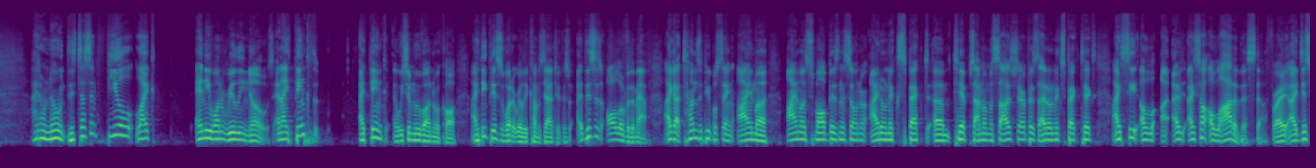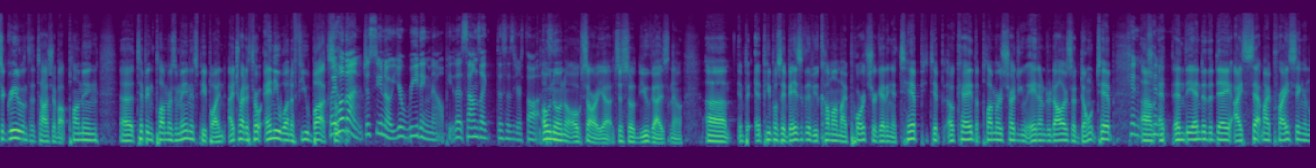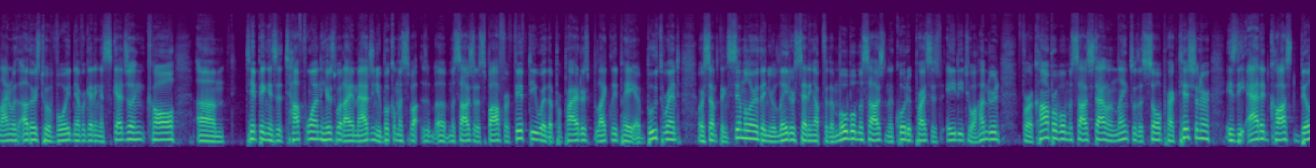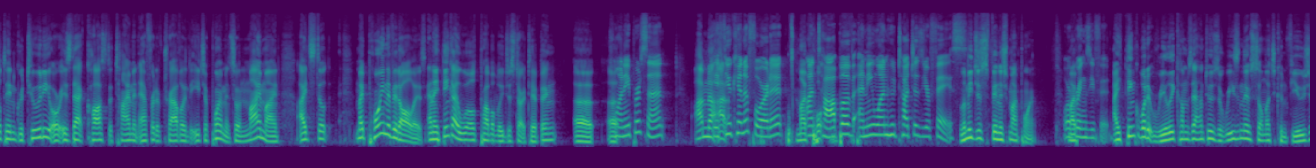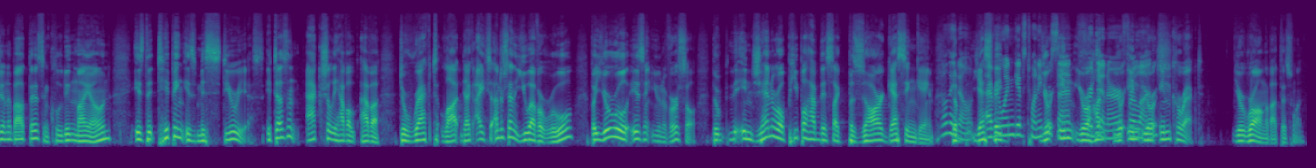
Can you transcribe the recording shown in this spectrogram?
I don't know. This doesn't feel like anyone really knows. And I think th- I think, and we should move on to a call. I think this is what it really comes down to because this is all over the map. I got tons of people saying I'm a I'm a small business owner. I don't expect um, tips. I'm a massage therapist. I don't expect tips. I see a I, I saw a lot of this stuff. Right. I disagreed with Natasha about plumbing, uh, tipping plumbers and maintenance people. I, I try to throw anyone a few bucks. Wait, So- hold on. Just so you know, you're reading now. That sounds like this is your thought. Oh no no oh sorry yeah just so you guys know. Uh, if- if people say basically if you come on my porch you're getting a tip. You tip okay. The plumber is charging you eight hundred dollars so don't tip. Can- um, can- at, at the end of the day, I set my pricing in line with others to avoid never getting a scheduling call. Um, Tipping is a tough one. Here's what I imagine: you book a, a massage at a spa for fifty, where the proprietors likely pay a booth rent or something similar. Then you're later setting up for the mobile massage, and the quoted price is eighty to hundred for a comparable massage style and length with a sole practitioner. Is the added cost built-in gratuity, or is that cost the time and effort of traveling to each appointment? So in my mind, I'd still. My point of it all is, and I think I will probably just start tipping. Uh, uh, Twenty percent I'm not. if I- you can afford it, My on po- top of anyone who touches your face let me just finish my point. Or My- brings you food. I think what it really comes down to is the reason there's so much confusion about this, including my own, is that tipping is mysterious. It doesn't actually have a have a direct lot. Like I understand that you have a rule, but your rule isn't universal. The, the- in general, people have this like bizarre guessing game. No, they The- don't. Yes, they- Everyone gives 20% you're in- you're a for hun- dinner, You're for in- You're incorrect. You're wrong about this one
